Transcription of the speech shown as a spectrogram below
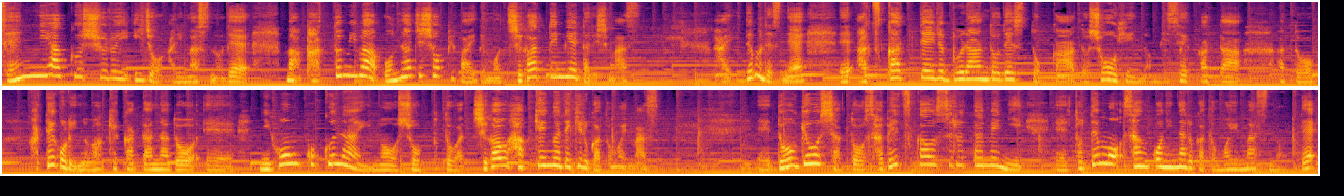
1200種類以上ありますので、まあ、パッと見は同じショッピファイでも違って見えたりします。はい、でもですね、え扱っているブランドですとか、あと商品の見せ方、あとカテゴリーの分け方など、えー、日本国内のショップとは違う発見ができるかと思います。え同業者と差別化をするために、えとても参考になるかと思いますので、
